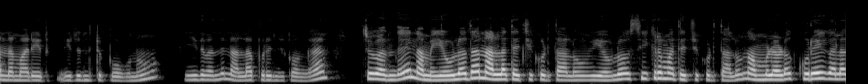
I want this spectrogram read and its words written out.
அந்த மாதிரி இரு இருந்துட்டு போகணும். இது வந்து நல்லா புரிஞ்சுக்கோங்க. ஃபஸ்ட்டு வந்து நம்ம எவ்வளோ தான் நல்லா தைச்சி கொடுத்தாலும் எவ்வளோ சீக்கிரமாக தைச்சி கொடுத்தாலும் நம்மளோட குறைகளை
